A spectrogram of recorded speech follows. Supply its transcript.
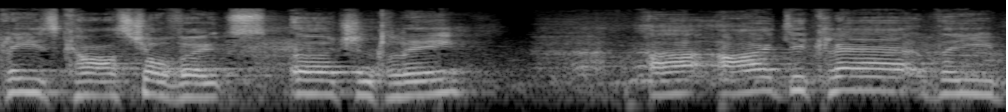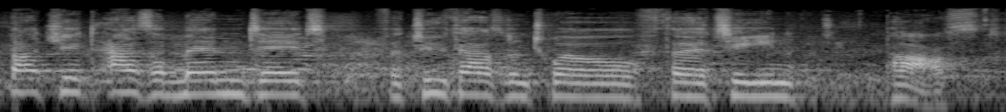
Please cast your votes urgently. Uh, I declare the budget as amended for 2012-13 passed.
